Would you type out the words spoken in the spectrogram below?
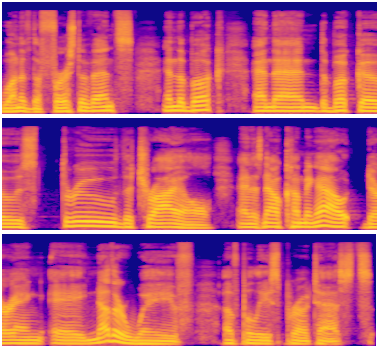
one of the first events in the book. And then the book goes through the trial and is now coming out during another wave of police protests.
